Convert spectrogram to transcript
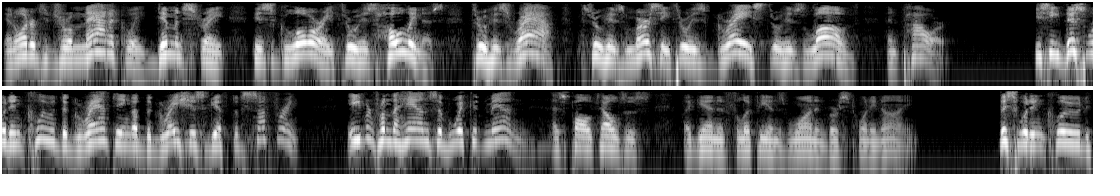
in order to dramatically demonstrate His glory through His holiness, through His wrath, through His mercy, through His grace, through His love and power. You see, this would include the granting of the gracious gift of suffering, even from the hands of wicked men, as Paul tells us again in Philippians 1 and verse 29. This would include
